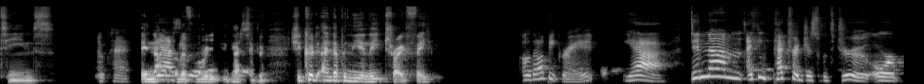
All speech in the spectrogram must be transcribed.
teens. Okay. In that yeah, sort so of really competitive. She could end up in the elite trophy. Oh, that'd be great. Yeah. Didn't um I think Petra just withdrew or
